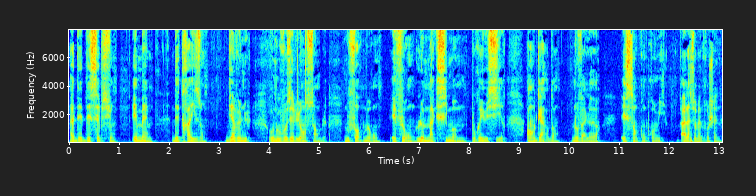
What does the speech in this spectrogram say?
à des déceptions et même des trahisons. Bienvenue aux nouveaux élus ensemble. Nous formerons et ferons le maximum pour réussir en gardant nos valeurs et sans compromis. À la semaine prochaine.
